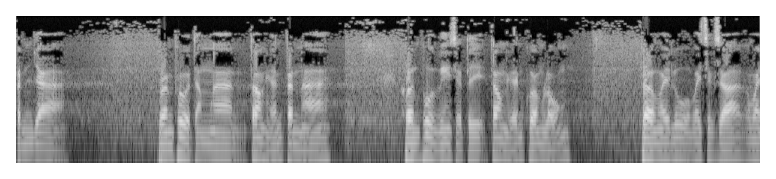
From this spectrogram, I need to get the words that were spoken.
ปัญญา คนผู้ทำงานต้องเห็นปัญหา คนผู้มีสติต้องเห็นความหลง ก็ไม่รู้ไม่ศึกษาก็ไม่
